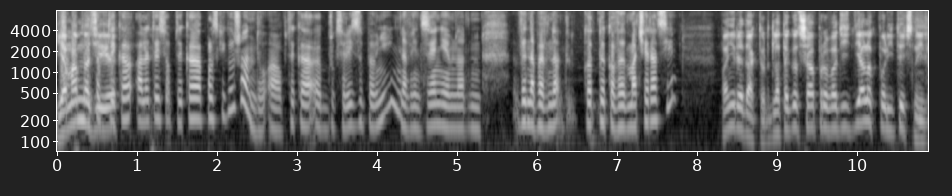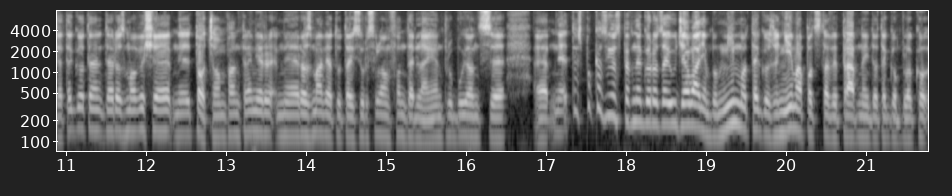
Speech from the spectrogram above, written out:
Ja mam nadzieję... optyka, ale to jest optyka polskiego rządu, a optyka Brukseli jest zupełnie inna, więc ja nie wiem, no, wy na pewno, tylko, tylko wy macie rację? Pani redaktor, dlatego trzeba prowadzić dialog polityczny i dlatego te, te rozmowy się e, toczą. Pan premier e, rozmawia tutaj z Ursulą von der Leyen, próbując, e, też pokazując pewnego rodzaju działania, bo mimo tego, że nie ma podstawy prawnej do tego, bloko,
